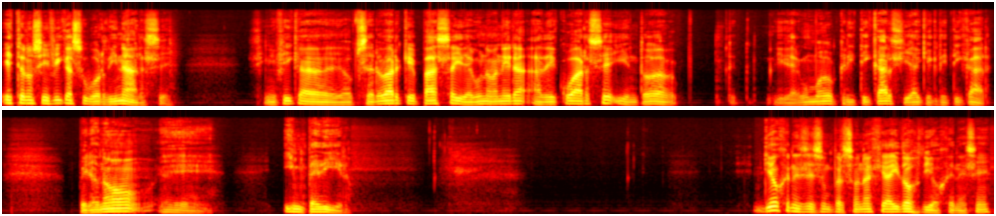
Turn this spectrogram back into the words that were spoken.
Esto no significa subordinarse, significa eh, observar qué pasa y de alguna manera adecuarse y en toda y de algún modo criticar si hay que criticar, pero no eh, impedir. Diógenes es un personaje, hay dos Diógenes, ¿eh?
